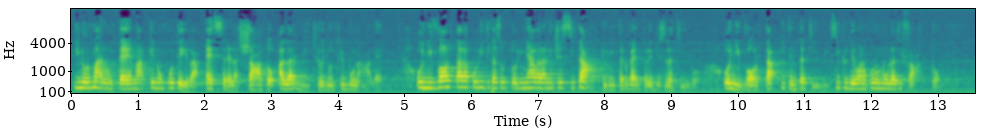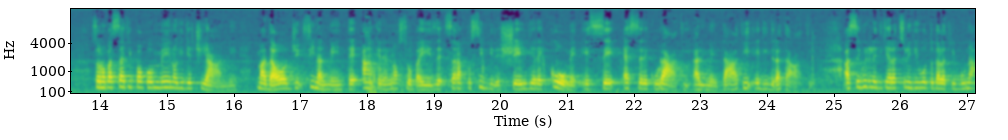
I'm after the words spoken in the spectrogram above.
di normare un tema che non poteva essere lasciato all'arbitrio di un tribunale. Ogni volta la politica sottolineava la necessità di un intervento legislativo. Ogni volta i tentativi si chiudevano con un nulla di fatto. Sono passati poco meno di dieci anni, ma da oggi finalmente anche nel nostro Paese sarà possibile scegliere come e se essere curati, alimentati ed idratati. A seguire le dichiarazioni di voto dalla tribuna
